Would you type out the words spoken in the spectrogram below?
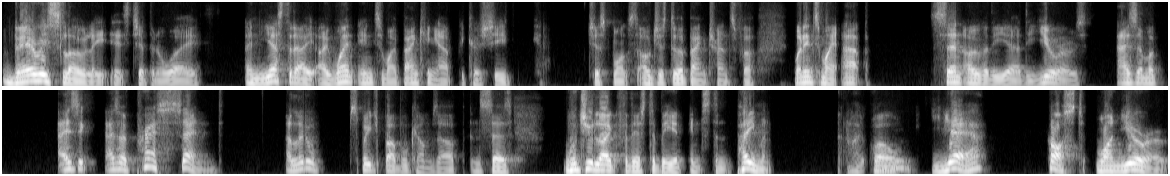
Very slowly, it's chipping away. And yesterday, I went into my banking app because she just wants, I'll just do a bank transfer. Went into my app, sent over the uh, the euros. As I'm a, as it as I press send, a little speech bubble comes up and says, "Would you like for this to be an instant payment?" I'm like, well, yeah, cost one euro.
